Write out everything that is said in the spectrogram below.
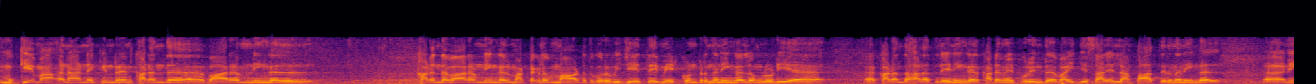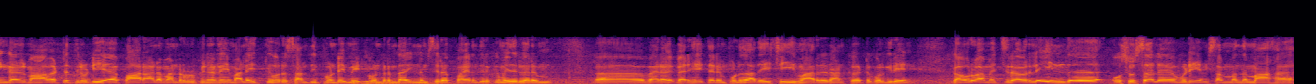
முக்கியமாக நான் நினைக்கின்றேன் கடந்த வாரம் நீங்கள் கடந்த வாரம் நீங்கள் மட்டக்களப்பு மாவட்டத்துக்கு ஒரு விஜயத்தை மேற்கொண்டிருந்த நீங்கள் உங்களுடைய கடந்த காலத்திலே நீங்கள் கடமை புரிந்த வைத்தியசாலை எல்லாம் பார்த்திருந்த நீங்கள் நீங்கள் மாவட்டத்தினுடைய பாராளுமன்ற உறுப்பினரையும் அழைத்து ஒரு சந்திப்புண்டை மேற்கொண்டிருந்தால் இன்னும் சிறப்பாக இருந்திருக்கும் எதிர்வரும் வர- வருகை தரும் பொழுது அதை செய்யுமாறு நான் கேட்டுக்கொள்கிறேன். கௌரவ அமைச்சர் அவர்களே இந்த ஒசுசல விடயம் சம்பந்தமாக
